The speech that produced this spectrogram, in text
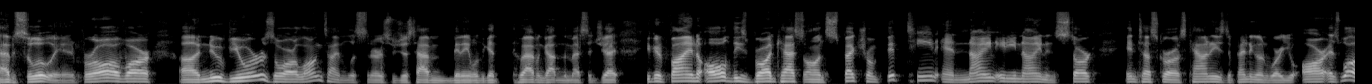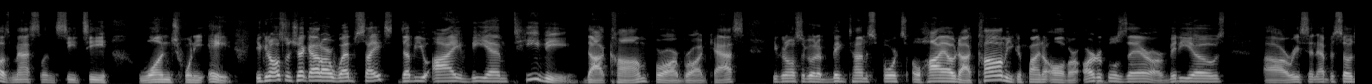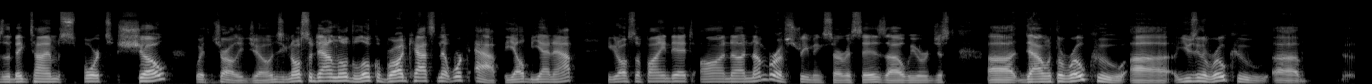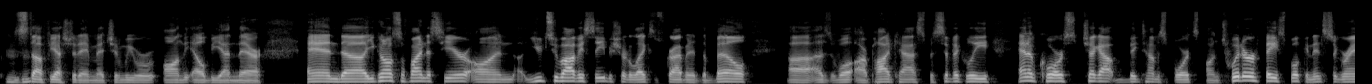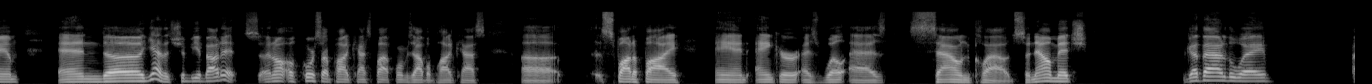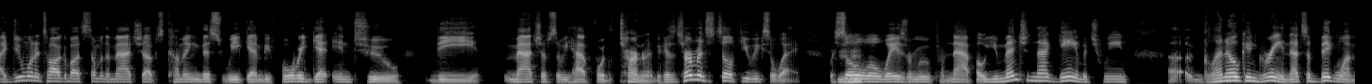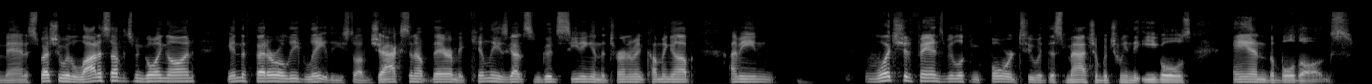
Absolutely. And for all of our uh, new viewers or our longtime listeners who just haven't been able to get, who haven't gotten the message yet, you can find all of these broadcasts on Spectrum 15 and 989 in Stark in Tuscarawas counties, depending on where you are, as well as Massillon CT 128. You can also check out our website, WIVMTV.com, for our broadcasts. You can also go to BigTimeSportsOhio.com. You can find all of our articles there, our videos, our recent episodes of the Big Time Sports Show with Charlie Jones. You can also download the local broadcast network app, the LBN app. You can also find it on a number of streaming services. Uh, we were just uh, down with the Roku, uh, using the Roku uh, mm-hmm. stuff yesterday, Mitch, and we were on the LBN there. And uh, you can also find us here on YouTube, obviously. Be sure to like, subscribe, and hit the bell. Uh, as well, our podcast specifically. And of course, check out Big Time Sports on Twitter, Facebook, and Instagram. And uh, yeah, that should be about it. So, and of course, our podcast platforms, Apple Podcasts, uh, Spotify, and Anchor, as well as SoundCloud. So now, Mitch, we got that out of the way. I do want to talk about some of the matchups coming this weekend before we get into the matchups that we have for the tournament because the tournament's still a few weeks away. We're still mm-hmm. a little ways removed from that. But you mentioned that game between uh, Glen Oak and Green, that's a big one, man, especially with a lot of stuff that's been going on in the Federal League lately. You still have Jackson up there. McKinley's got some good seating in the tournament coming up. I mean, what should fans be looking forward to with this matchup between the Eagles and the Bulldogs?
